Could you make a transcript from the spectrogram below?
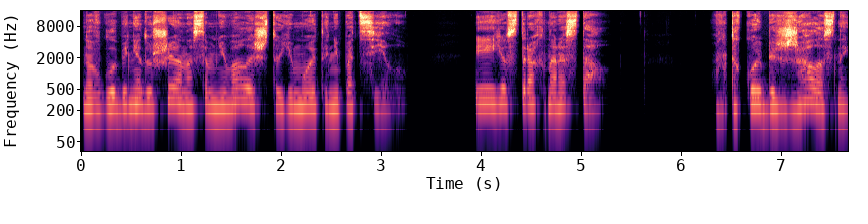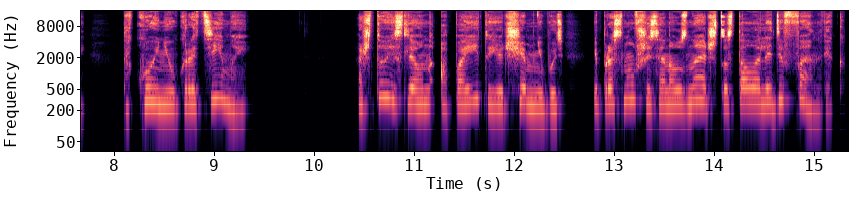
Но в глубине души она сомневалась, что ему это не под силу. И ее страх нарастал. Он такой безжалостный, такой неукротимый. А что, если он опоит ее чем-нибудь, и, проснувшись, она узнает, что стала леди Фенвик?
